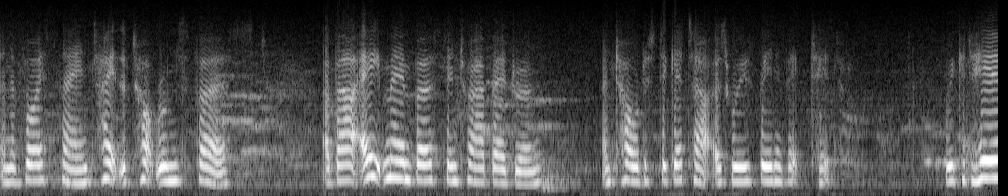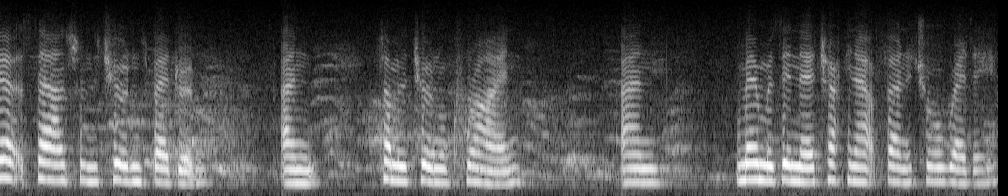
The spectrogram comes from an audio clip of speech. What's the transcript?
and a voice saying, take the top rooms first. About eight men burst into our bedroom and told us to get out as we was being evicted. We could hear sounds from the children's bedroom and some of the children were crying and men was in there chucking out furniture already.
